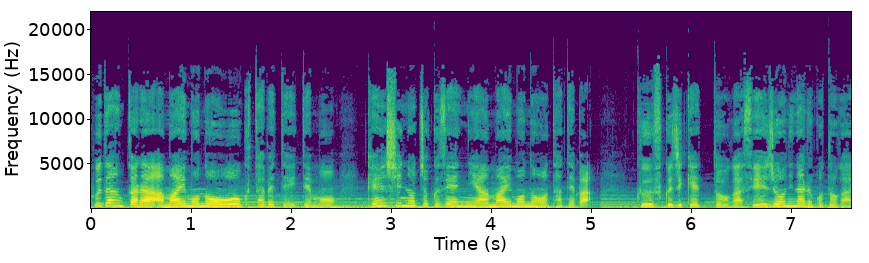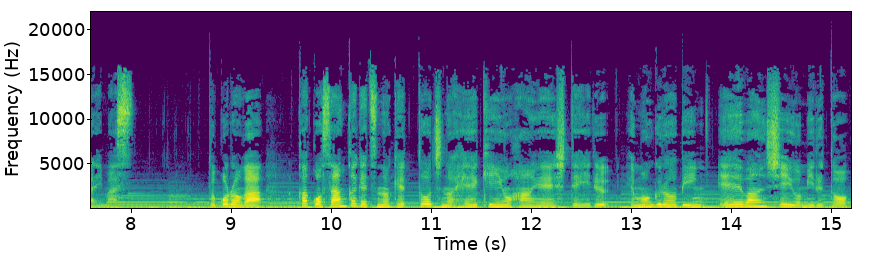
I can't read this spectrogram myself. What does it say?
普段から甘いものを多く食べていても検診の直前に甘いものを断てば空腹時血糖が正常になることがあります。ところが過去3ヶ月の血糖値の平均を反映しているヘモグロビン A1C を見ると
